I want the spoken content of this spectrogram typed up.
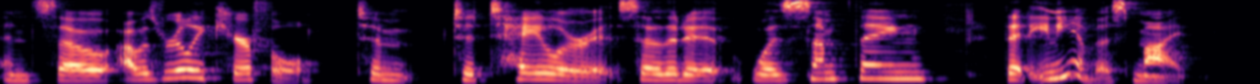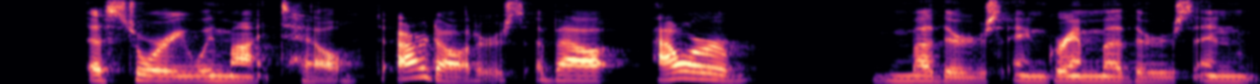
And so I was really careful to to tailor it so that it was something that any of us might a story we might tell to our daughters about our mothers and grandmothers and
